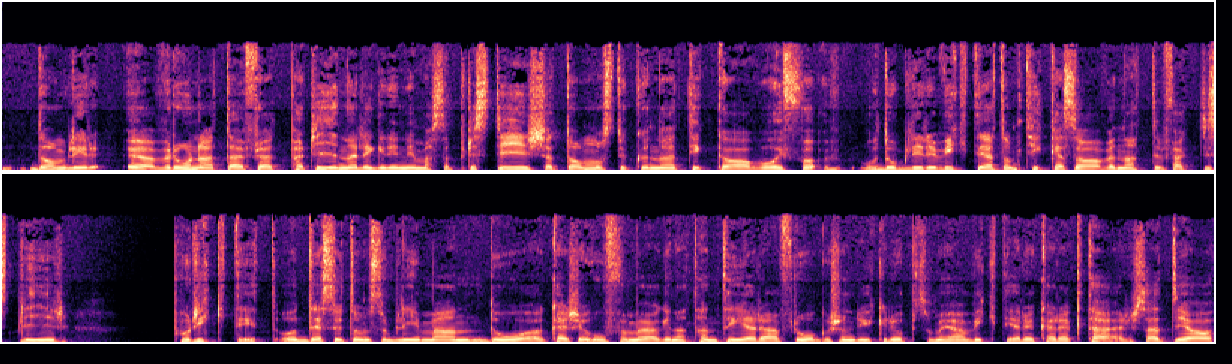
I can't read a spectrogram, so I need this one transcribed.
de blir överordnat därför att partierna lägger in en massa prestige, att de måste kunna ticka av och, och då blir det viktigare att de tickas av än att det faktiskt blir på riktigt. Och dessutom så blir man då kanske oförmögen att hantera frågor som dyker upp som är av viktigare karaktär. Så att jag,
